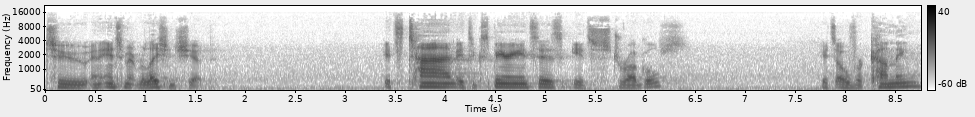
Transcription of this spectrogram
to an intimate relationship. It's time, it's experiences, it's struggles, it's overcoming,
